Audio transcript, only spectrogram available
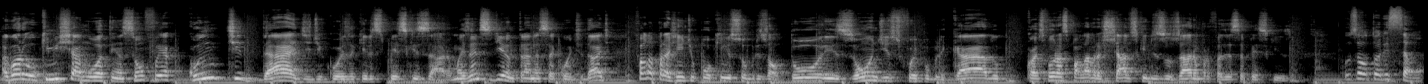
Agora, o que me chamou a atenção foi a quantidade de coisa que eles pesquisaram. Mas antes de entrar nessa quantidade, fala pra gente um pouquinho sobre os autores, onde isso foi publicado, quais foram as palavras-chave que eles usaram para fazer essa pesquisa. Os autores são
